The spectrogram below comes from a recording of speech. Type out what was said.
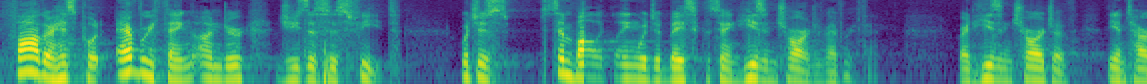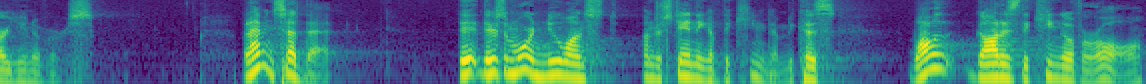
Father has put everything under Jesus' feet, which is symbolic language of basically saying he's in charge of everything. Right? He's in charge of the entire universe. But having said that, there's a more nuanced understanding of the kingdom because while God is the king over all,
